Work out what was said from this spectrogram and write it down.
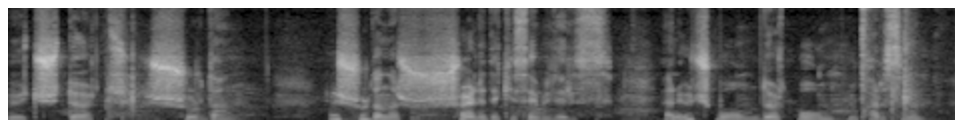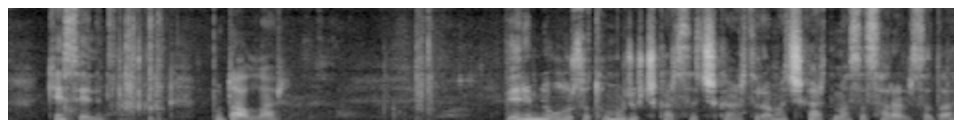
3, 4. Şuradan. Ve şuradan da şöyle de kesebiliriz. Yani 3 boğum, 4 boğum yukarısını keselim. Bu dallar Verimli olursa tomurcuk çıkarsa çıkartır ama çıkartmazsa sararsa da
